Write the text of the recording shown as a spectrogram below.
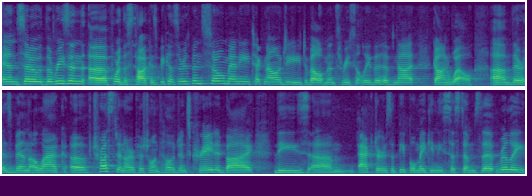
And so the reason uh, for this talk is because there has been so many technology developments recently that have not gone well. Um, there has been a lack of trust in artificial intelligence created by these um, actors, the people making these systems that really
